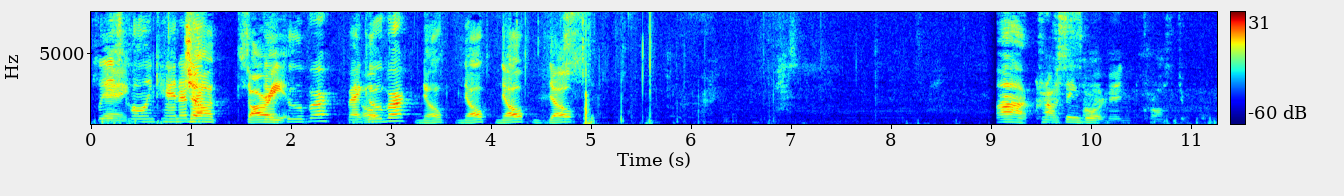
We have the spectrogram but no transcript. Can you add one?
Please Dang. calling Canada. John, sorry. Vancouver. Vancouver. Nope. Nope. Nope. Nope. Ah, crossing border. Simon crossed the border.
